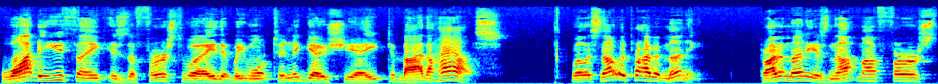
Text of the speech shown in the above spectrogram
what do you think is the first way that we want to negotiate to buy the house? Well, it's not with private money. Private money is not my first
